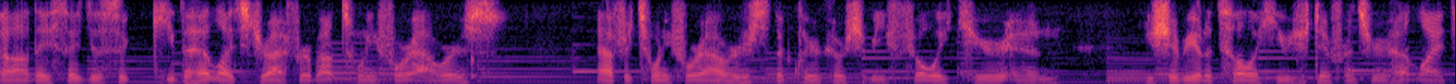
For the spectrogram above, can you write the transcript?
Uh, they say just to keep the headlights dry for about 24 hours. After 24 hours, the clear coat should be fully cured and you should be able to tell a huge difference in your headlights.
